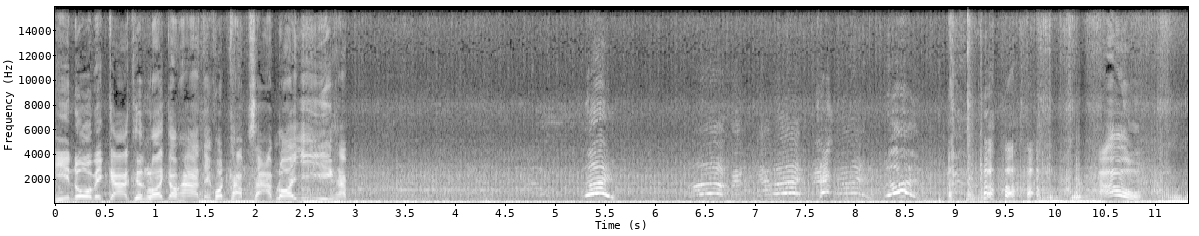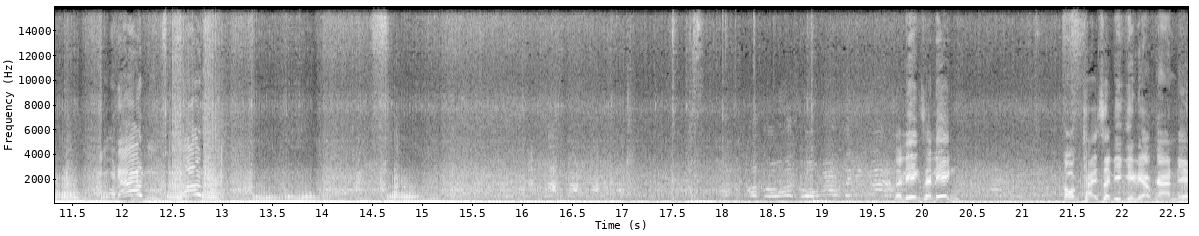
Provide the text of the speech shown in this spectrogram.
อีโนเมก้าเครื่อง 195 แต่คนขับ300ยี่ครับ เลยเออไปแกเลยแกเลยเลยเอาเอาดันดันเอาตัวเอาตัวเอาตัวนี้มาสลิงสลิง ต้องใช้สลิงอีกแล้วงานนี้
